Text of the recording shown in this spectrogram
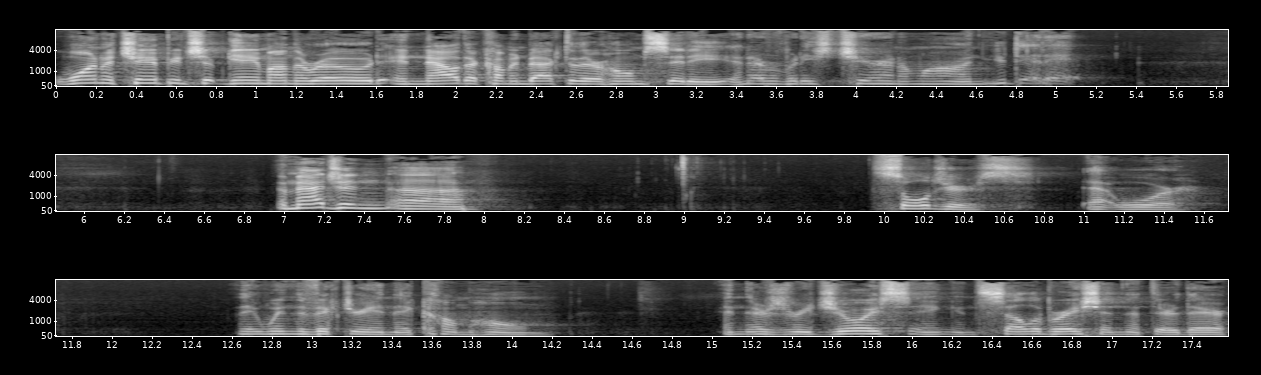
won a championship game on the road and now they're coming back to their home city and everybody's cheering them on. You did it. Imagine uh, soldiers at war. They win the victory and they come home and there's rejoicing and celebration that they're there.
